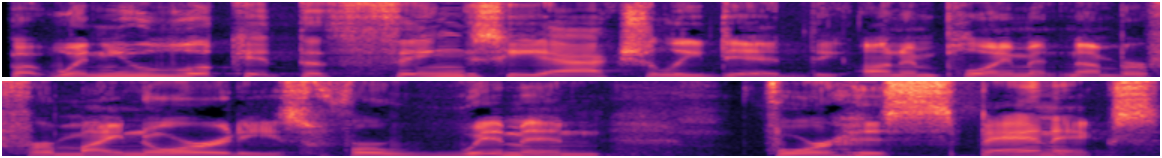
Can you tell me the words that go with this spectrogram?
But when you look at the things he actually did, the unemployment number for minorities, for women, for Hispanics,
